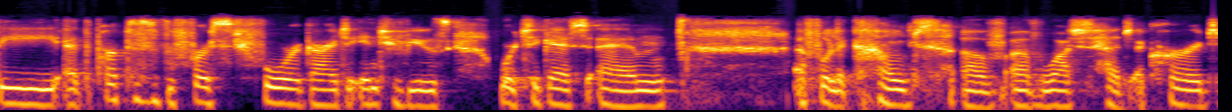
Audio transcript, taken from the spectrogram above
the uh, the purpose of the first four Garda interviews were to get um, a full account of, of what had occurred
